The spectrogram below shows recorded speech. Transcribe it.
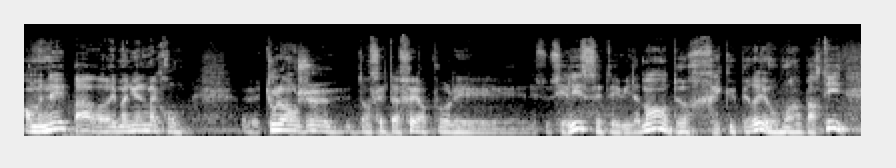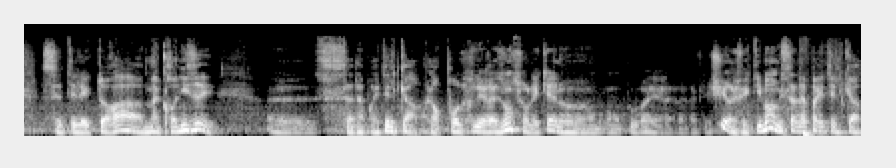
emmenée par Emmanuel Macron. Euh, tout l'enjeu dans cette affaire pour les, socialistes, c'était évidemment de récupérer au moins en partie cet électorat macronisé. Euh, ça n'a pas été le cas. Alors pour des raisons sur lesquelles on, pourrait réfléchir, effectivement, mais ça n'a pas été le cas.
